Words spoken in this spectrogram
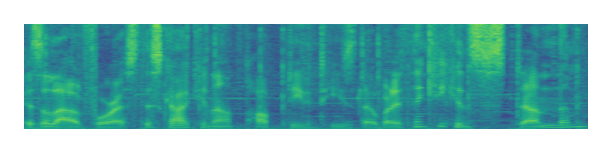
is allowed for us. This guy cannot pop DDTs, though, but I think he can stun them.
